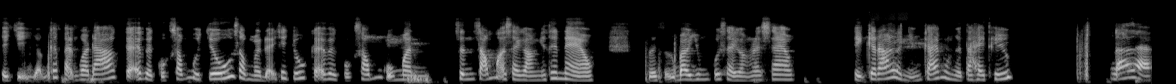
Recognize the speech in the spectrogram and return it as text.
thì chị dẫn các bạn qua đó kể về cuộc sống của chú, xong rồi để cho chú kể về cuộc sống của mình, sinh sống ở Sài Gòn như thế nào về sự bao dung của Sài Gòn ra sao. Thì cái đó là những cái mà người ta hay thiếu. Đó là,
